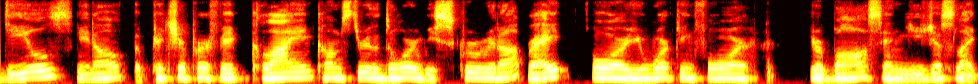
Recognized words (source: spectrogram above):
deals you know the picture perfect client comes through the door and we screw it up right or you're working for your boss and you just like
